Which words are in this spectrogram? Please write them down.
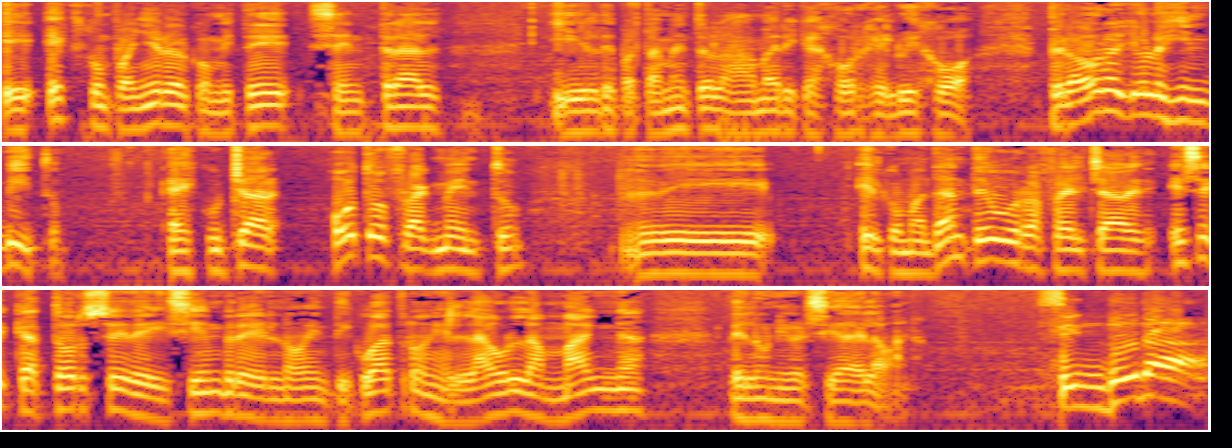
eh, ex compañero del Comité Central y el Departamento de las Américas, Jorge Luis Joa. Pero ahora yo les invito a escuchar otro fragmento de el comandante Hugo Rafael Chávez ese 14 de diciembre del 94 en el aula magna de la Universidad de La Habana. Sin duda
